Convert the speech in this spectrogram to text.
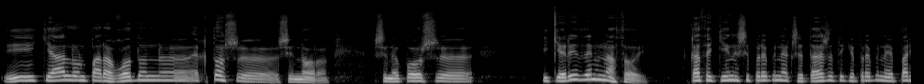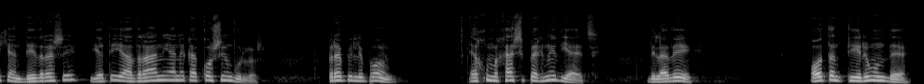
ή και άλλων παραγόντων ε, εκτός ε, συνόρων. Συνεπώς, ε, η καιρή δεν είναι αθώη. Κάθε κίνηση πρέπει να εξετάζεται και πρέπει να υπάρχει αντίδραση γιατί η αδράνεια είναι κακός σύμβουλος. Πρέπει λοιπόν, έχουμε χάσει παιχνίδια έτσι. Δηλαδή, όταν τηρούνται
